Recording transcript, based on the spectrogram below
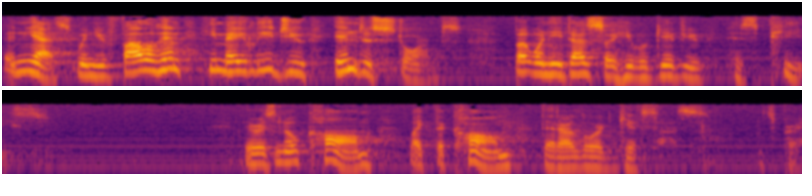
And yes, when you follow him, he may lead you into storms. But when he does so, he will give you his peace. There is no calm like the calm that our Lord gives us. Let's pray.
